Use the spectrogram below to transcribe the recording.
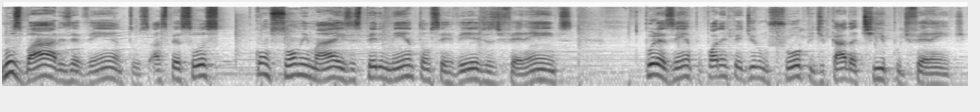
Nos bares, eventos, as pessoas consomem mais, experimentam cervejas diferentes. Por exemplo, podem pedir um chopp de cada tipo diferente.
